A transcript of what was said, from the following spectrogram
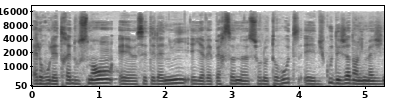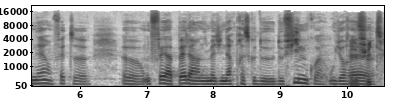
elle roulait très doucement et euh, c'était la nuit et il y avait personne sur l'autoroute et du coup déjà dans l'imaginaire en fait on fait appel à un imaginaire presque de, de film quoi où il y aurait de fuite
